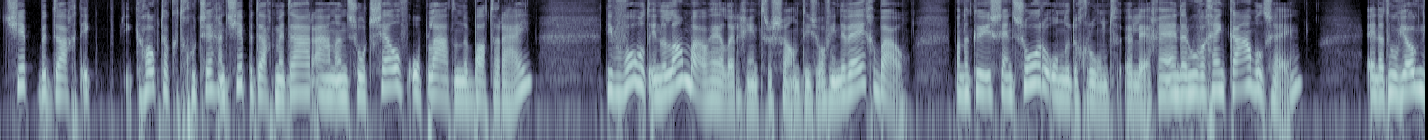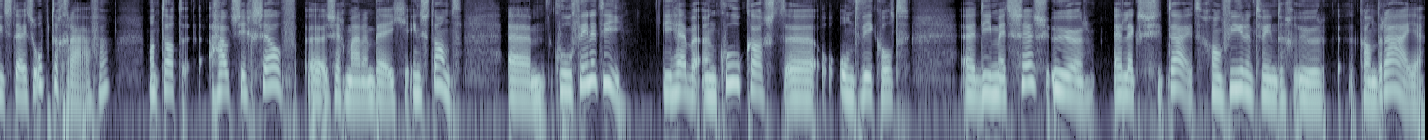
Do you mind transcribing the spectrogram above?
chip bedacht. Ik, ik hoop dat ik het goed zeg. Een chip bedacht met daaraan een soort zelfoplatende batterij die bijvoorbeeld in de landbouw heel erg interessant is of in de wegenbouw. Want dan kun je sensoren onder de grond eh, leggen en daar hoeven geen kabels heen. En dat hoef je ook niet steeds op te graven. Want dat houdt zichzelf uh, zeg maar een beetje in stand. Um, Coolfinity, die hebben een koelkast uh, ontwikkeld... Die met zes uur elektriciteit gewoon 24 uur kan draaien.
